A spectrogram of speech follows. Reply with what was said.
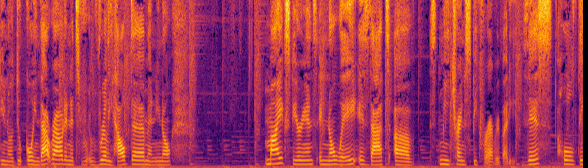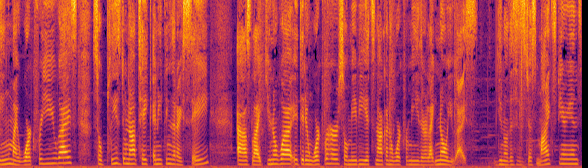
you know, do, going that route and it's really helped them. And, you know, my experience in no way is that of me trying to speak for everybody. This whole thing might work for you, you guys. So please do not take anything that I say as like, you know what, it didn't work for her, so maybe it's not gonna work for me either. Like, no, you guys, you know, this is just my experience.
